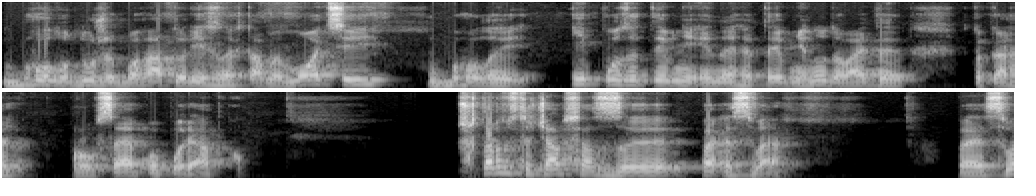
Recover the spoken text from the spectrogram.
Було дуже багато різних там емоцій, були і позитивні, і негативні. Ну, давайте, як то кажуть, про все по порядку. Шахтар зустрічався з ПСВ. ПСВ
